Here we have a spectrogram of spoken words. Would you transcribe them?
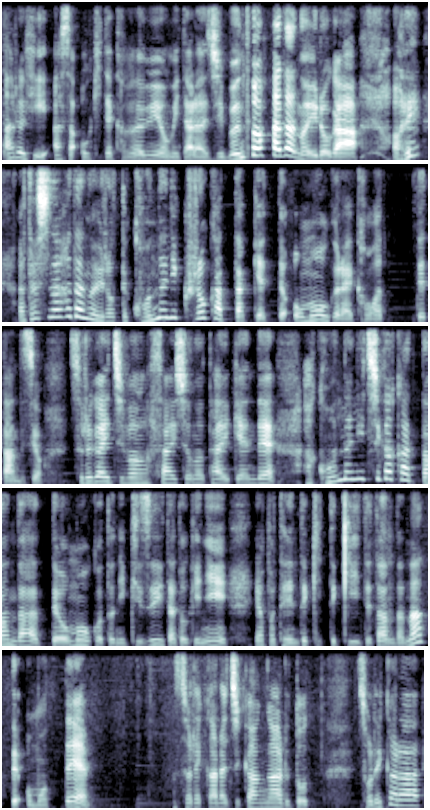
ある日朝起きて鏡を見たら自分の肌の色があれ？私の肌の色ってこんなに黒かったっけ？って思うぐらい変わってってたんですよ。それが一番最初の体験であこんなに違かったんだって思うことに気づいた時にやっぱ点滴って聞いてたんだなって思ってそれから時間があるとそれから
